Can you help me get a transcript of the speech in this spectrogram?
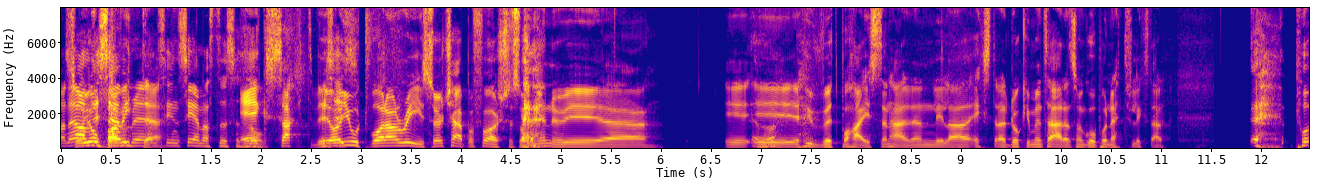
Man är så aldrig jobbar vi sämre inte. sin senaste säsong. Exakt, vi Precis. har gjort våran research här på försäsongen nu i, eh, i, i huvudet på heisen här, den lilla extra dokumentären som går på Netflix där. På,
